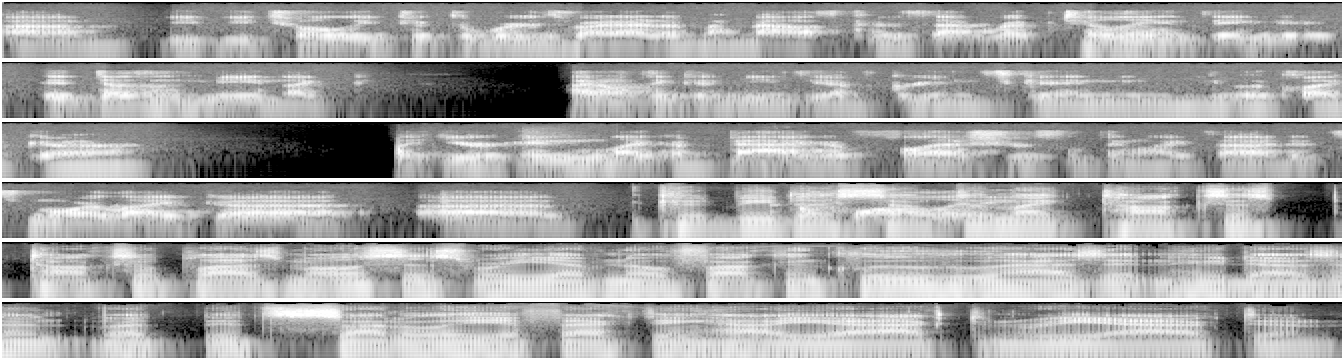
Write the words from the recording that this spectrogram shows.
Um, you, you totally took the words right out of my mouth because that reptilian thing, it, it doesn't mean like I don't think it means you have green skin and you look like a like you're in like a bag of flesh or something like that. It's more like a, a It could be just something like toxis, toxoplasmosis, where you have no fucking clue who has it and who doesn't, but it's subtly affecting how you act and react. And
